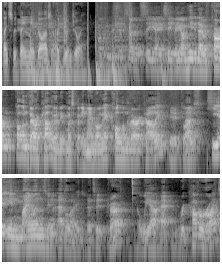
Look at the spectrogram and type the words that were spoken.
Thanks for being here, guys, and I hope you enjoy. Welcome to this episode of CEA TV. I'm here today with Colin, Colin Varacalli. I almost got your name wrong there. Colin Varacalli. Yeah, close. Uh, here in Maylands in Adelaide. That's it, Right. We are at Recover Right,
